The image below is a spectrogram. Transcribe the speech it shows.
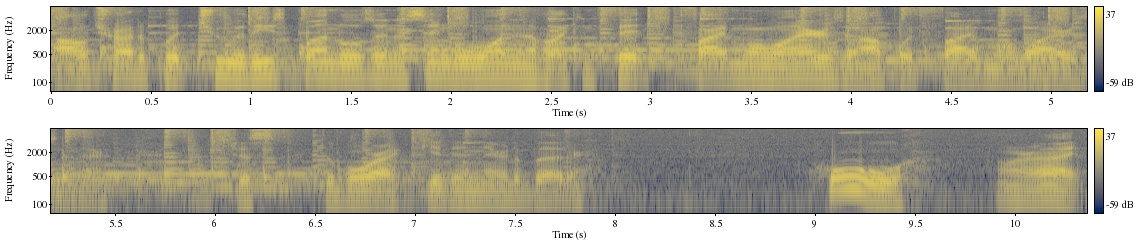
I'll try to put two of these bundles in a single one, and if I can fit five more wires, then I'll put five more wires in there. Just the more I can get in there, the better. Whew, all right.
